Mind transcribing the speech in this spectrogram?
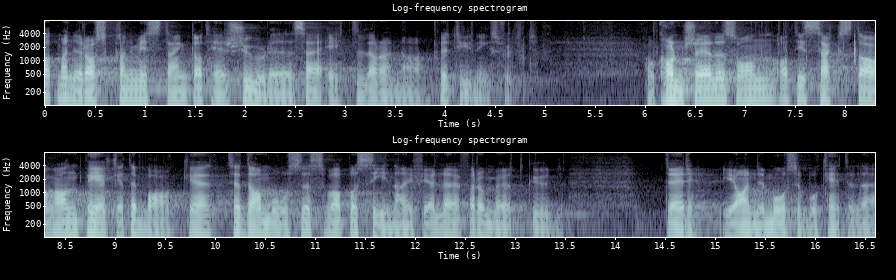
at man raskt kan mistenke at her skjuler det seg et eller annet betydningsfullt. Og Kanskje er det sånn at de seks dagene peker tilbake til da Moses var på Sinai-fjellet for å møte Gud. Der i andre Mosebok heter det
